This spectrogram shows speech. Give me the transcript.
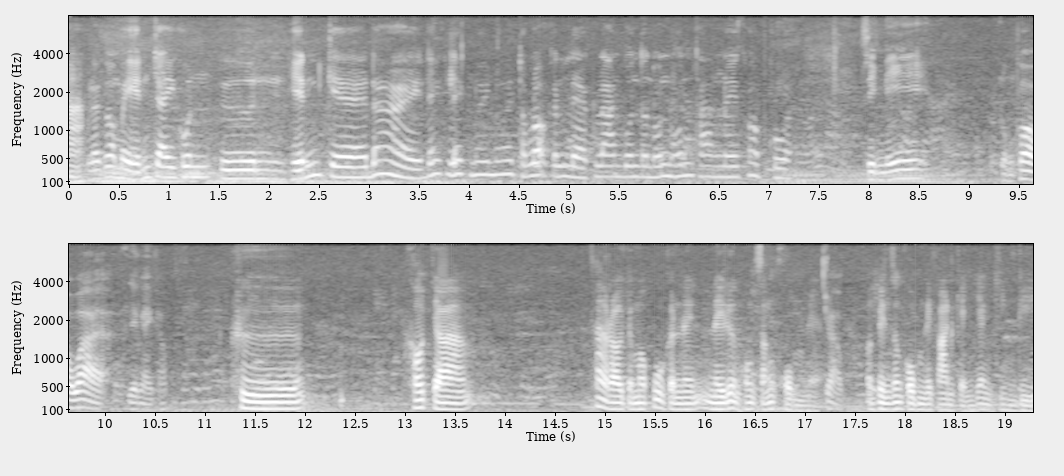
ฮะแล้วก็ไม่เห็นใจคนอื่น เห็นแก่ได้เล็กๆน้อยๆทะเลาะกันแหลกลานบนถนนหนทางในครอบครัว สิ่งนี้ หลวงพ่อว่ายังไงครับ คือเขาจะถ้าเราจะมาพูดกันในในเรื่องของสังคมเนี่ยครับมันเป็นสังคมในการแข่งแย่งชิงดี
